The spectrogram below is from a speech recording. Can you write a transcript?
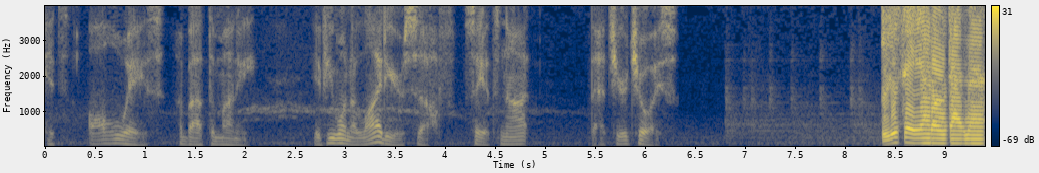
It's always about the money. If you want to lie to yourself, say it's not, that's your choice. うるせえ野郎だな。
